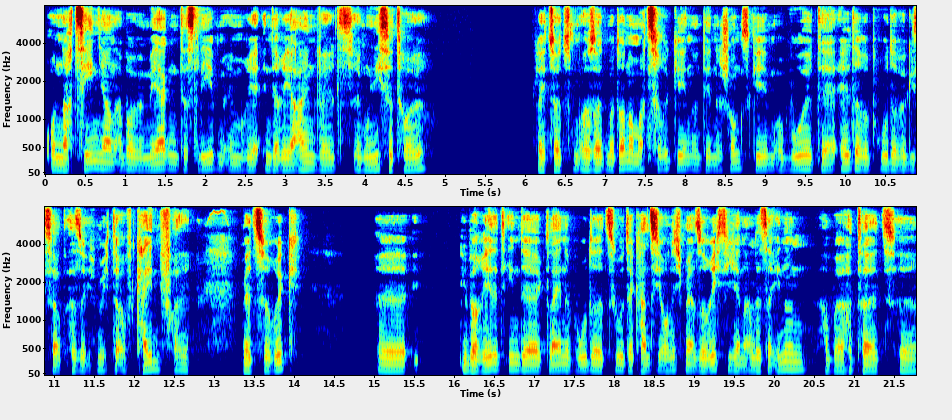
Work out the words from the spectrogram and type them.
Und nach zehn Jahren aber bemerken, das Leben im Re in der realen Welt ist irgendwie nicht so toll. Vielleicht sollten wir, doch nochmal zurückgehen und denen eine Chance geben, obwohl der ältere Bruder wirklich sagt, also ich möchte auf keinen Fall mehr zurück. Äh, überredet ihn der kleine Bruder dazu, der kann sich auch nicht mehr so richtig an alles erinnern, aber er hat halt äh,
